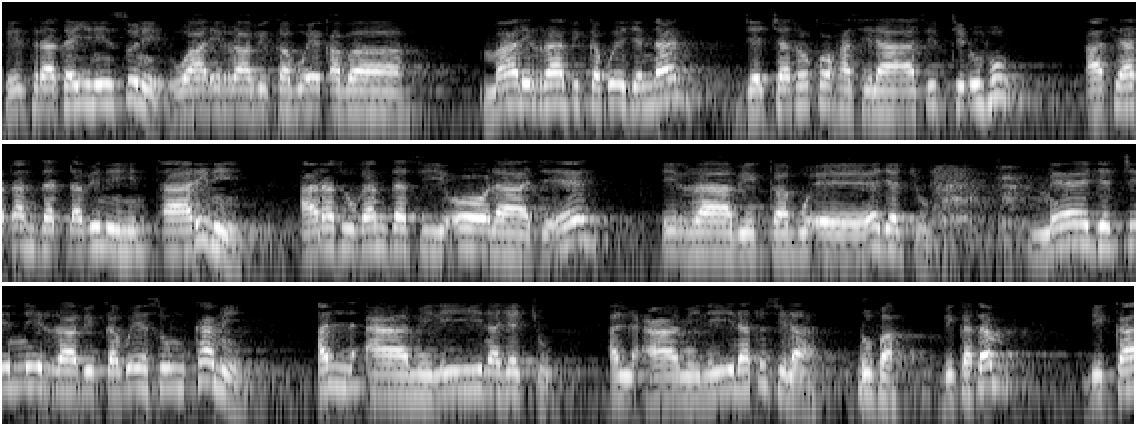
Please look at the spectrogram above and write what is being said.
kisratayniin suni waan irraa bikka bu'e qaba maal irraa bikka bu'e jennaan jecha tokko hasilaa asitti dhufu ati hardhaan dadhabini hin xaarini anatu ganda sii oolaa je'e irraa bikka bu'e jechu mee jechi inni irraa bikka bu'e sun kami? Alcaamiliina jechu. Alcaamiliinatu silaa dhufa. Bikka tam bikka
